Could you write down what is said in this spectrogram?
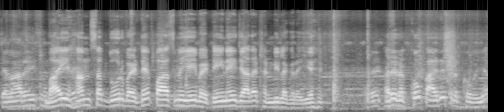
चला रहे हैं भाई हम सब दूर बैठे हैं पास में यही बैठे ही नहीं ज़्यादा ठंडी लग रही है। अरे अरे रखो कायदे से रखो भैया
